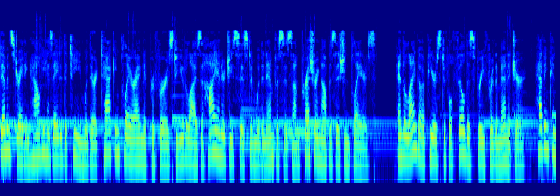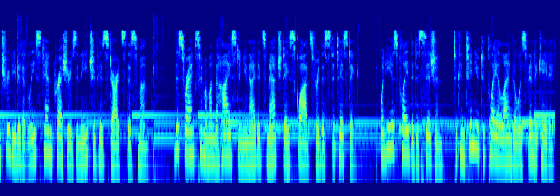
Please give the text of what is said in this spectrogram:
demonstrating how he has aided the team with their attacking player Rangnick prefers to utilize a high-energy system with an emphasis on pressuring opposition players. And Elanga appears to fulfill this brief for the manager, having contributed at least 10 pressures in each of his starts this month. This ranks him among the highest in United's matchday squads for this statistic. When he has played the decision to continue to play Elanga was vindicated.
